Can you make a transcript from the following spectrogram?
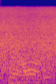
alcohol.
